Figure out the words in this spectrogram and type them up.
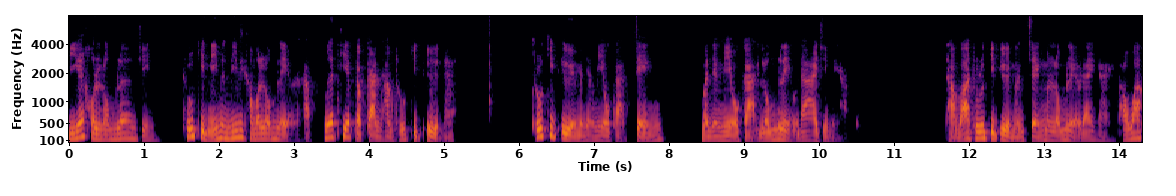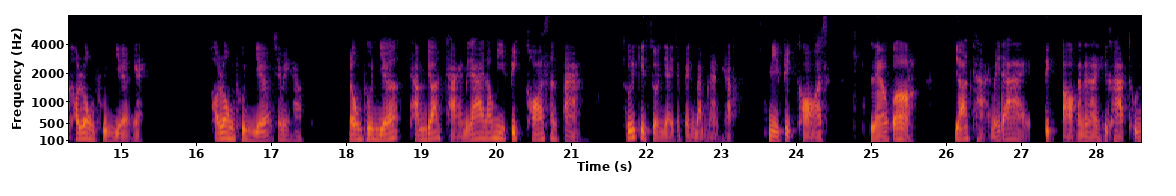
มีแค่คนล้มเลิกจริง ธุรกิจนี้มันไม่มีคำว่าล้มเหลวนะครับ เมื่อเทียบกับการทำธุรกิจอื่นนะ ธุรกิจอื่นมันยังมีโอกาสเจ๊ง มันยังมีโอกาสล้มเหลวได้จริงไหมครับ ถามว่าธุรกิจอื่นมันเจ๊งมันล้มเหลวได้ไง เพราะว่าเขาลงทุนเยอะไงเขาลงทุนเยอะใช่ไหมครับ ลงทุนเยอะทำยอดขายไม่ได้ แล้วมี fixed cost ต่างๆ ธุรกิจส่วนใหญ่จะเป็นแบบนั้นครับ มี fixed cost แล้วก็ยอดขายไม่ได้ ติดต่อกันนานคือขาดทุน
